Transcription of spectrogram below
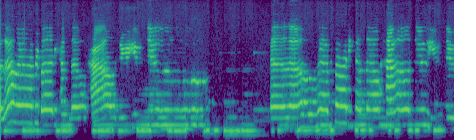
Hello, everybody. Hello, how do you do? Hello, everybody. Hello, how do you do?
